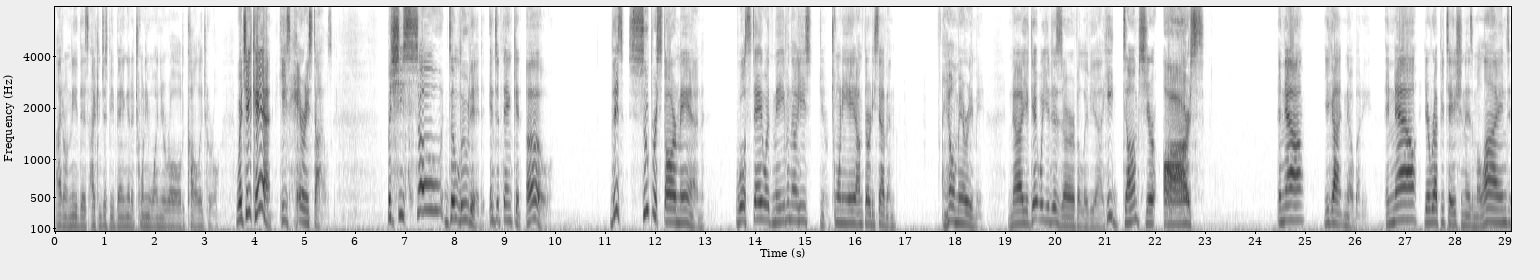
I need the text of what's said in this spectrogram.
I don't need this. I can just be banging a 21 year old college girl, which he can. He's Harry Styles. But she's so deluded into thinking, oh, this superstar man will stay with me even though he's you know 28, I'm 37. He'll marry me. No, you get what you deserve, Olivia. He dumps your arse. And now you got nobody. And now your reputation is maligned.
